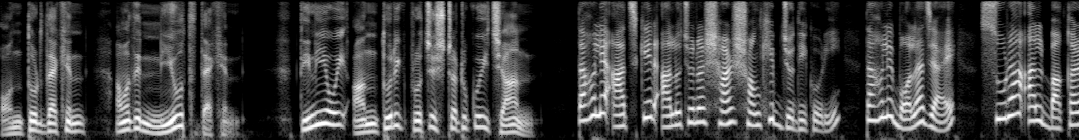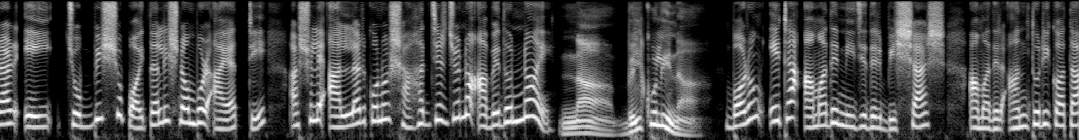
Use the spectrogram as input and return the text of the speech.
অন্তর দেখেন, আমাদের নিয়ত দেখেন তিনি ওই আন্তরিক প্রচেষ্টাটুকুই চান। তাহলে আজকের আলোচনার সার সংক্ষেপ যদি করি তাহলে বলা যায় সুরা আল বাকারার এই চব্বিশশো নম্বর আয়াতটি আসলে আল্লাহর কোনো সাহায্যের জন্য আবেদন নয়? না বিলকুলই না। বরং এটা আমাদের নিজেদের বিশ্বাস আমাদের আন্তরিকতা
